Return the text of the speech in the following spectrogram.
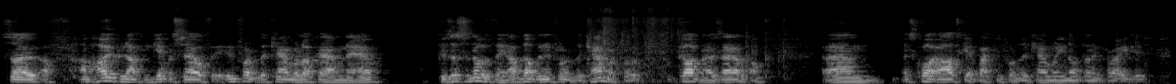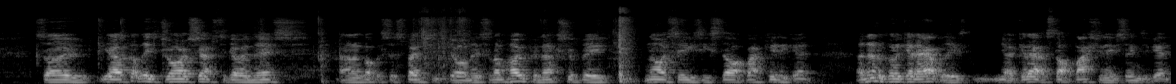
So I'm hoping I can get myself in front of the camera like I am now. Because that's another thing, I've not been in front of the camera for God knows how long. Um, it's quite hard to get back in front of the camera when you've not done it for ages. So yeah, I've got these drive shafts to go in this and I've got the suspension to go on this and I'm hoping that should be nice, easy start back in again. And then I've got to get out with these, you know, get out and start bashing these things again.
